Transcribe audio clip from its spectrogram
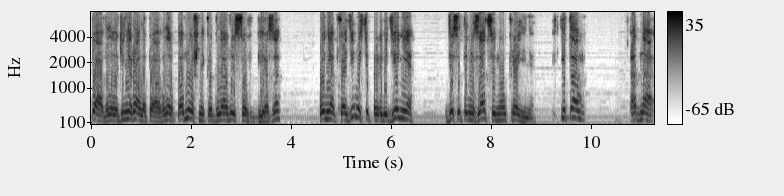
Павлова, генерала Павлова, помощника главы Совбеза, о необходимости проведения десатанизации на Украине. И там одна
